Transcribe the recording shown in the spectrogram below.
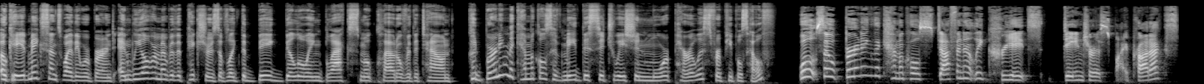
Okay, it makes sense why they were burned, and we all remember the pictures of like the big billowing black smoke cloud over the town. Could burning the chemicals have made this situation more perilous for people's health? Well, so burning the chemicals definitely creates dangerous byproducts.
